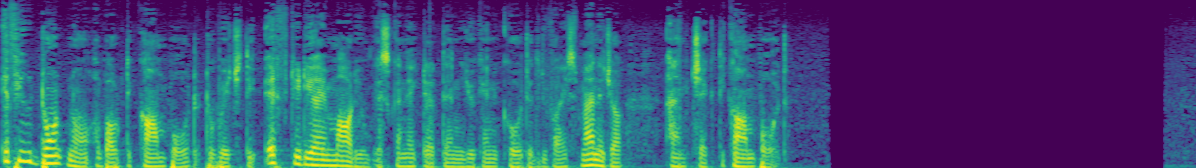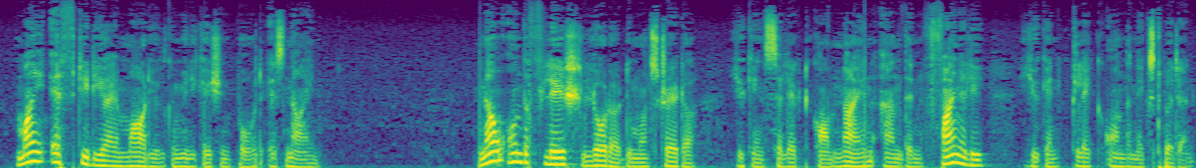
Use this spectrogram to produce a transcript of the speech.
If you don't know about the COM port to which the FTDI module is connected then you can go to the device manager and check the COM port. My FTDI module communication port is 9. Now on the Flash Loader demonstrator, you can select COM9 and then finally you can click on the next button.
